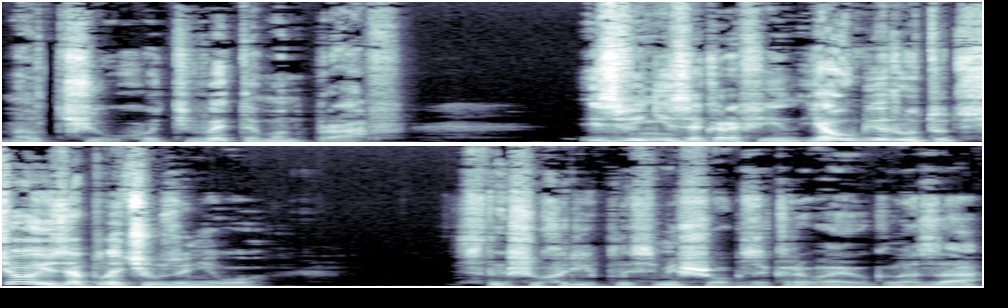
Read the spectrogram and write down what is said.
Молчу, хоть в этом он прав. Извини за графин, я уберу тут все и заплачу за него. Слышу хриплый смешок, закрываю глаза,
